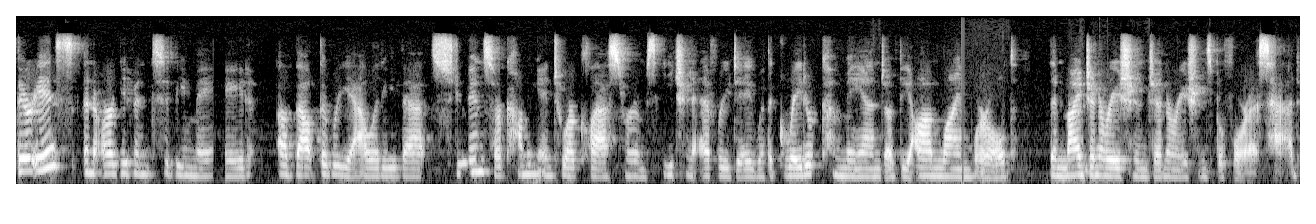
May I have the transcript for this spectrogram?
There is an argument to be made about the reality that students are coming into our classrooms each and every day with a greater command of the online world than my generation and generations before us had.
